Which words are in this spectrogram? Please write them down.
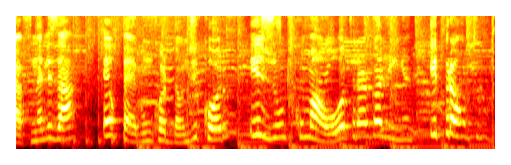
Pra finalizar, eu pego um cordão de couro e junto com uma outra argolinha. E pronto!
